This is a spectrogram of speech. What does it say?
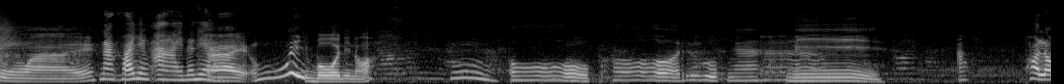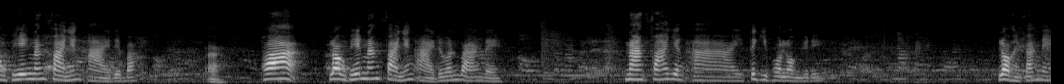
สวยนางฟ้ายังอายนะเนี่ย ใช่โอ้ยโบนี่เนาะโอ้พ่อรูปงามนี่เอ้าพ่อลองเพลงนางฟ้ายังอายได้ปะอะพ่อ ลองเพลงนางฟ้ายังอายได้วันวางเลยนางฟ้ายังอายตะกี้พ่อลองอยู่ดิลองให้ฟังแน่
